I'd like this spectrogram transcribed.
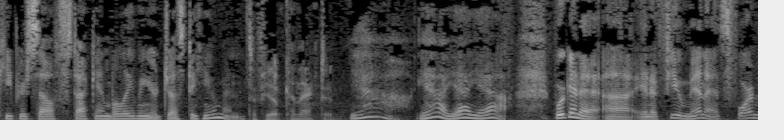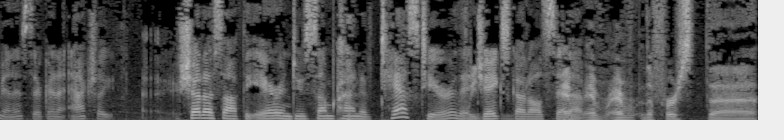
keep yourself stuck in believing you're just a human. to feel connected. Yeah, yeah, yeah, yeah. We're gonna uh, in a few minutes, four minutes, they're gonna actually uh, shut us off the air and do some kind of test here that We- Jake's got all set up. Ev- ev- ev- the first uh,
